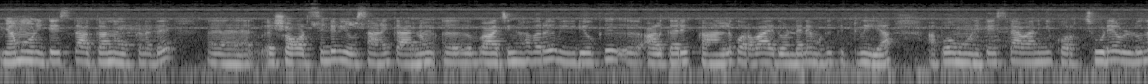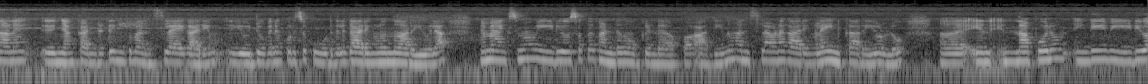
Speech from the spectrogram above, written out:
ഞാൻ മോണിറ്റൈസ്ഡ് ആക്കാൻ നോക്കണത് ഷോർട്സിന്റെ വ്യൂസാണ് കാരണം വാച്ചിങ് ഹവർ വീഡിയോക്ക് ആൾക്കാർ കാണൽ കുറവായതുകൊണ്ട് തന്നെ നമുക്ക് കിട്ടുന്നില്ല. അപ്പോൾ മോണിറ്റൈസ്ഡ് ആവാൻ ഇനി കുറച്ചുകൂടെ ഉള്ളൂ എന്നാണ് ഞാൻ കണ്ടിട്ട് എനിക്ക് മനസ്സിലായ കാര്യം. യൂട്യൂബിനെ കുറിച്ച് കൂടുതൽ കാര്യങ്ങളൊന്നും അറിയൂല. ഞാൻ മാക്സിമം വീഡിയോസൊക്കെ കണ്ടു നോക്കുന്നുണ്ട് അപ്പോൾ അതിൽ നിന്ന് മനസ്സിലാവുന്ന കാര്യങ്ങളെ എനിക്ക് അറിയുള്ളൂ. എന്നാൽ പോലും എന്റെ ഈ വീഡിയോ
